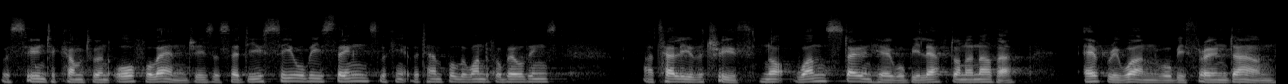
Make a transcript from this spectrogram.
was soon to come to an awful end. Jesus said, Do you see all these things, looking at the temple, the wonderful buildings? I tell you the truth, not one stone here will be left on another, every one will be thrown down.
